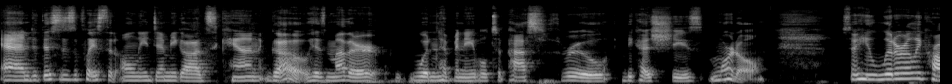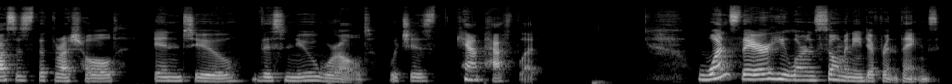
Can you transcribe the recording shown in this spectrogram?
And this is a place that only demigods can go. His mother wouldn't have been able to pass through because she's mortal. So he literally crosses the threshold into this new world, which is Camp Half Blood. Once there, he learns so many different things.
